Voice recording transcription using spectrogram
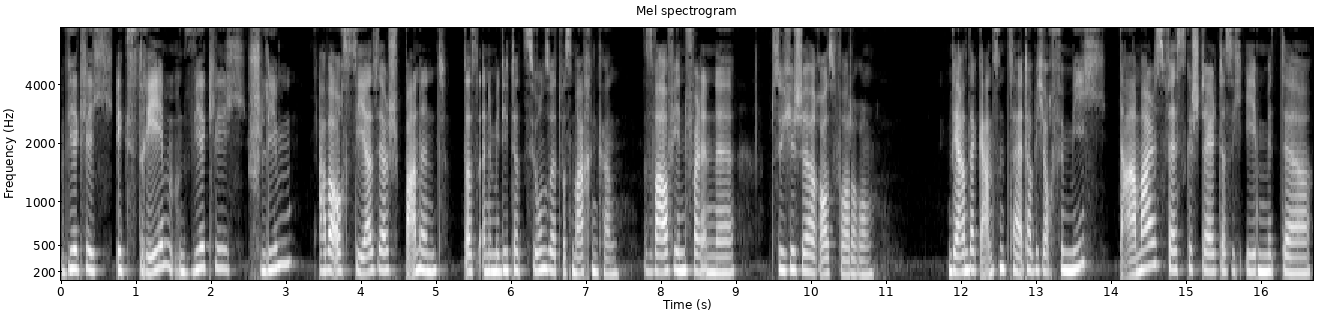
wirklich extrem und wirklich schlimm, aber auch sehr, sehr spannend, dass eine Meditation so etwas machen kann. Es war auf jeden Fall eine psychische Herausforderung. Während der ganzen Zeit habe ich auch für mich damals festgestellt, dass ich eben mit der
